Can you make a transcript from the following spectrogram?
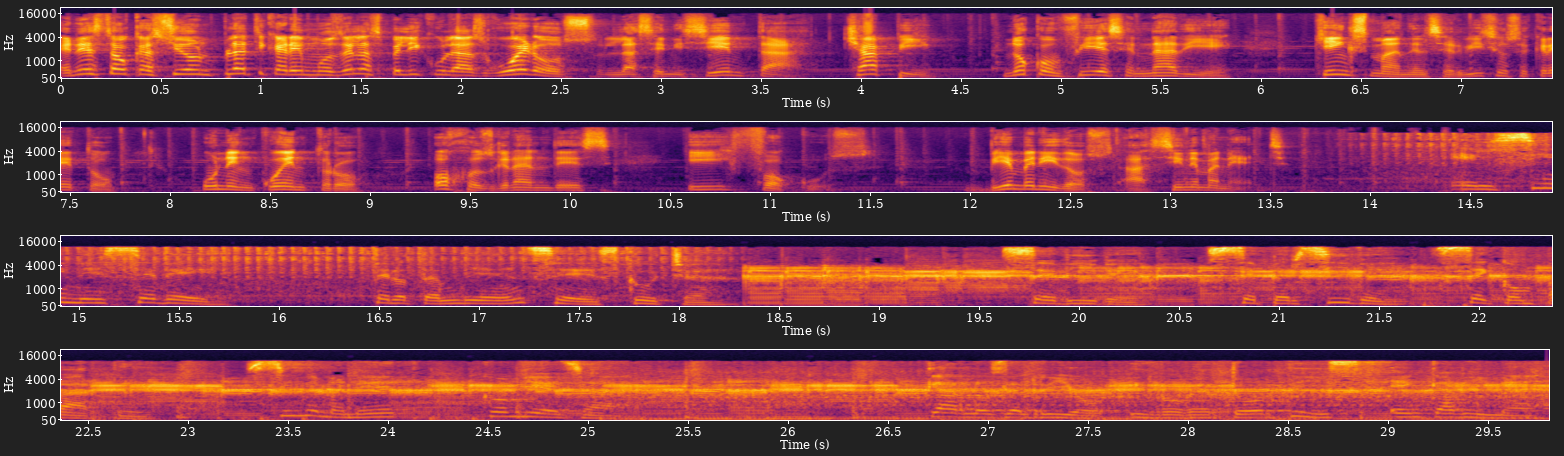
En esta ocasión platicaremos de las películas Güeros, La Cenicienta, Chapi, No confíes en nadie, Kingsman, El Servicio Secreto, Un Encuentro, Ojos Grandes y Focus. Bienvenidos a Cinemanet. El cine se ve, pero también se escucha. Se vive, se percibe, se comparte. Cinemanet comienza. Carlos del Río y Roberto Ortiz en cabina.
